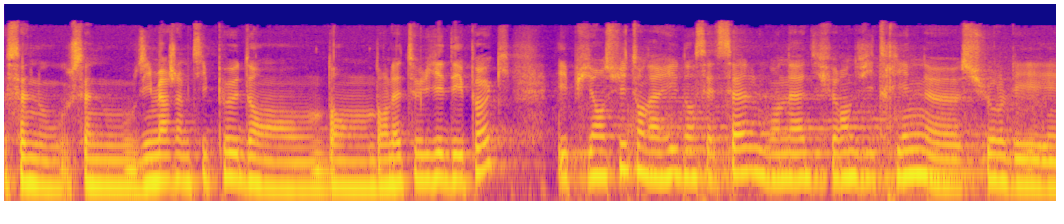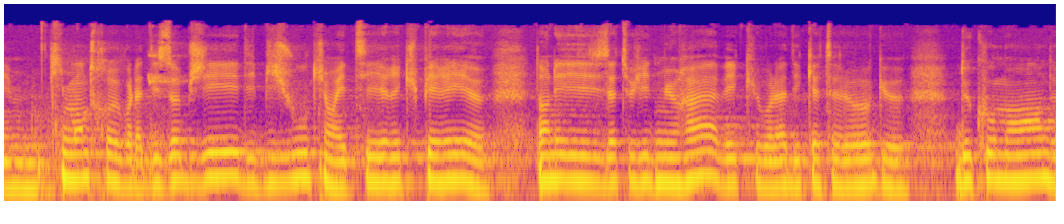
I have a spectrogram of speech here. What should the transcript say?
ça nous ça nous immerge un petit peu dans, dans l'atelier d'époque. Et puis ensuite, on arrive dans cette salle où on a différentes vitrines euh, sur les, qui montrent voilà, des objets, des bijoux qui ont été récupérés euh, dans les ateliers de Murat avec voilà, des catalogues euh, de commandes,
